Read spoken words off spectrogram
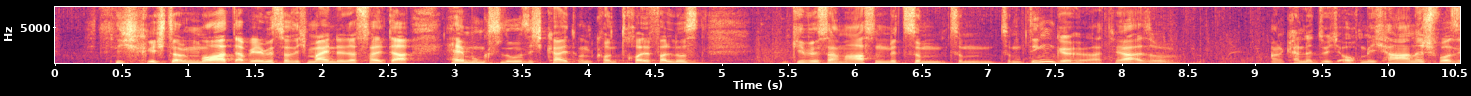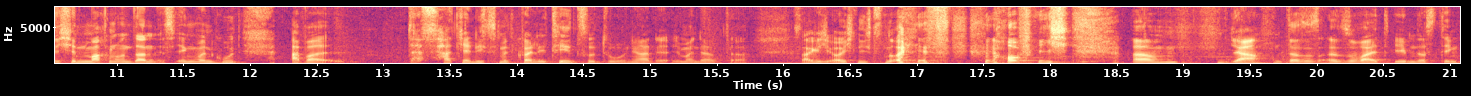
nicht Richtung Mord, aber ihr wisst, was ich meine, dass halt da Hemmungslosigkeit und Kontrollverlust gewissermaßen mit zum, zum, zum Ding gehört. Ja, also man kann natürlich auch mechanisch vor sich hin machen und dann ist irgendwann gut, aber das hat ja nichts mit Qualität zu tun. Ja? Ich meine, da, da sage ich euch nichts Neues, hoffe ich. Ähm, ja, das ist also soweit eben das Ding.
